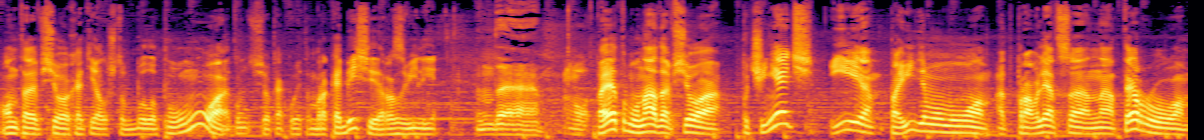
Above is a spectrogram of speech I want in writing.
Он-то все хотел, чтобы было по уму, а тут все какое-то мракобесие развели. Да. Вот, поэтому надо все починять и, по-видимому, отправляться на Терру,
